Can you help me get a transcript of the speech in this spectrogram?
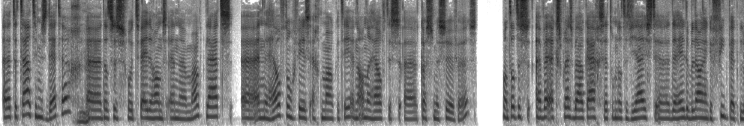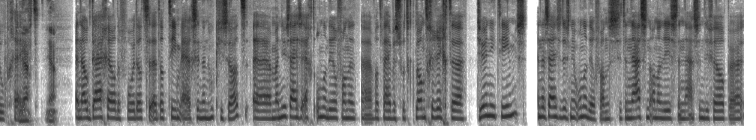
Eh, Het totaalteam is 30. Mhm. Dat is dus voor tweedehands en marktplaats. En de helft ongeveer is echt marketing. En de andere helft is customer service. Want dat is, hebben we expres bij elkaar gezet. Omdat het juist de hele belangrijke feedback loop geeft. Ja, ja. En ook daar gelden voor dat eh, dat team ergens in een hoekje zat. Eh, maar nu zijn ze echt onderdeel van het, eh, wat wij hebben, een soort klantgerichte journey teams. En daar zijn ze dus nu onderdeel van. Dus er zitten naast een analist en naast een developer,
